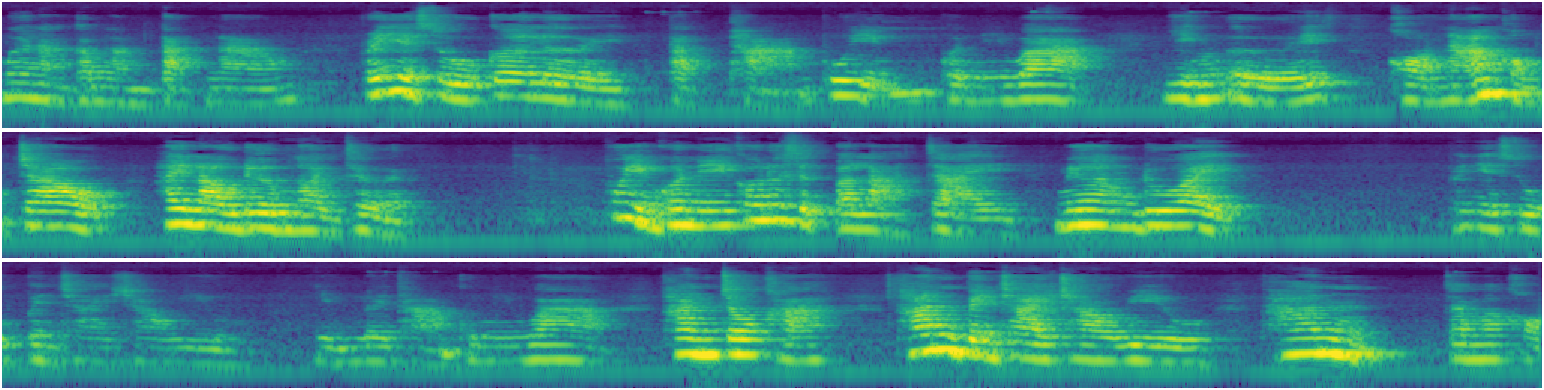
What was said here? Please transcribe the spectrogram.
เมื่อนางกำลังตักน้ำพระเยซูก็เลยตัดถามผู้หญิงคนนี้ว่า หญิงเอ๋ย ขอน้ำของเจ้าให้เราดื่มหน่อยเถิด ผู้หญิงคนนี้ก็รู้สึกประหลาดใจเนื่องด้วย พระเยซูเป็นชายชาวยิวหญิงเลยถามคนนี้ว่า ท่านเจ้าคะ ท่านเป็นชายชาววิว ท่านจะมาขอ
